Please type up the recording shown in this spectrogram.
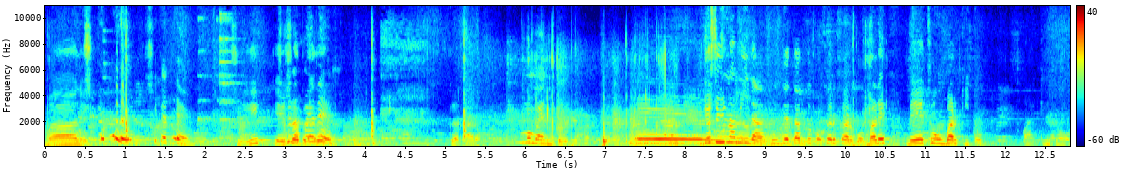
Vale. Sí que puedo, sí que tengo. Sí, que ¿Qué es no me operador. deja? Qué raro. Momento. Eh, Yo soy una mina intentando coger carbón, ¿vale? Me he hecho un barquito. Barquito.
